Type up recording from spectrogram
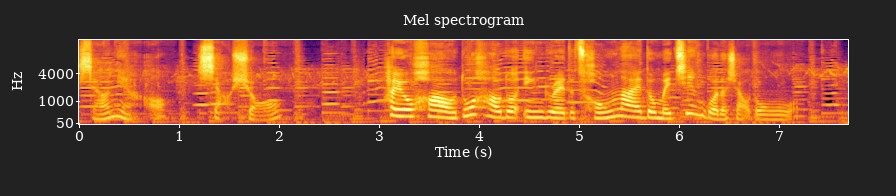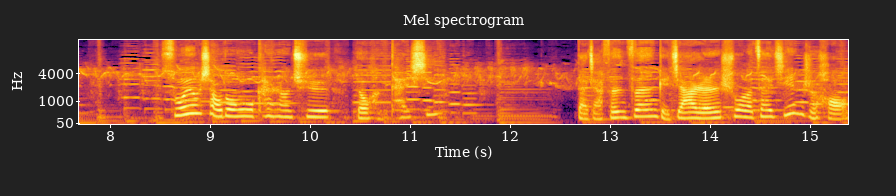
小鸟、小熊，还有好多好多 Ingrid 从来都没见过的小动物。所有小动物看上去都很开心。大家纷纷给家人说了再见之后，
